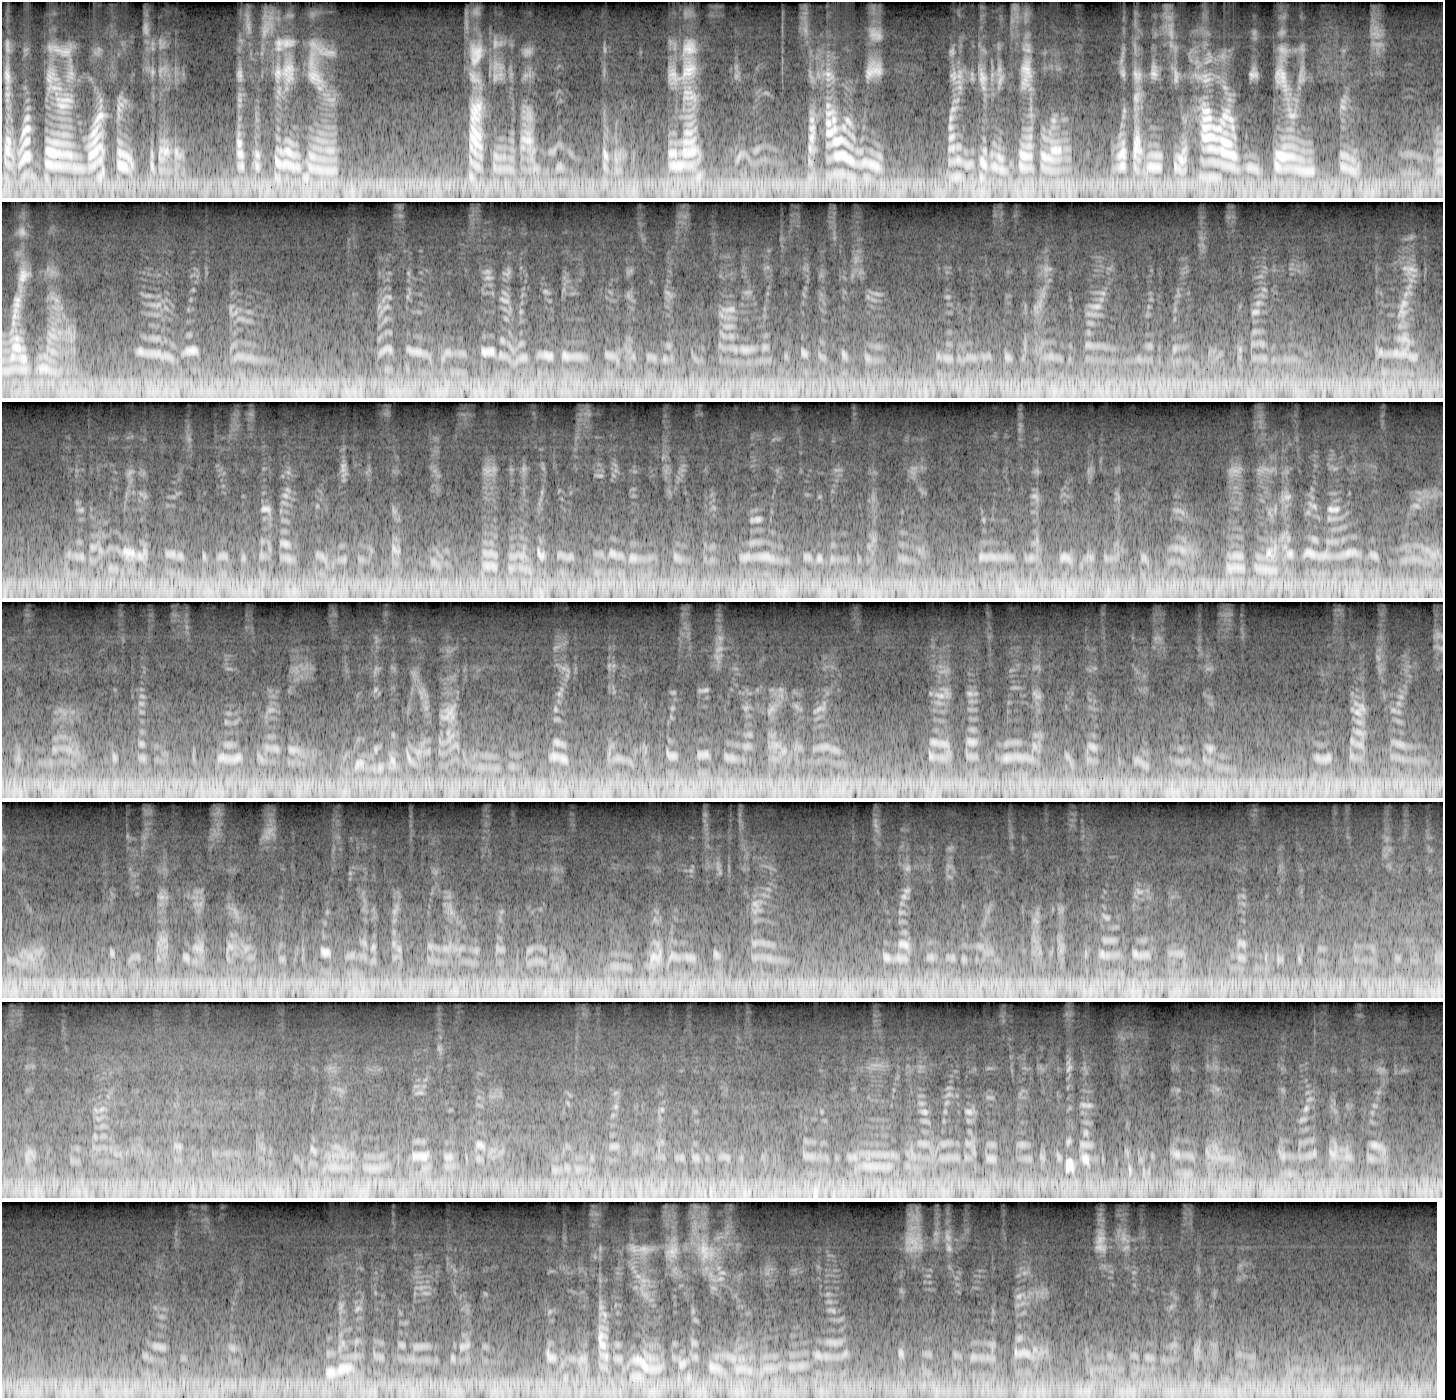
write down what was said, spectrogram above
that we're bearing more fruit today as we're sitting here talking about Amen. the word. Amen? Yes. Amen. So, how are we? Why don't you give an example of what that means to you. How are we bearing fruit Mm. right now? Yeah, like um, honestly, when when you say that, like we are bearing fruit as we rest in the Father, like just like that scripture, you know, that when He says that I am the vine, you are the branches, abide in me, and like, you know, the only way that fruit is produced is not by the fruit making itself produce. Mm-hmm. It's like you're receiving the nutrients that are flowing through the veins of that plant, going into that fruit, making that fruit grow. mm-hmm. So as we're allowing His Word, His love, His presence to flow through our veins, even Mhm. physically, our body, Mhm. like, and of course spiritually in our heart and our minds, that that's when that fruit does produce. When we just, when we stop trying to produce that fruit ourselves. Like, of course, we have a part to play in our own responsibilities, Mhm. but when we take time to let Him be the one to cause us to grow and bear fruit, that's the big difference is when we're choosing to sit and to abide at his presence and at his feet like Mary. Mhm. Mary chose the better versus. Martha. Martha was over here just going over here, just freaking Mhm. out, worrying about this, trying to get this done. and and and Martha was like, you know, Jesus was like, I'm Mhm. not gonna tell Mary to get up and go do Mhm. this. Help and go you. Do this and She's help choosing. You, Mm-hmm. you know, because she's choosing what's better, and she's Mhm. choosing to rest at my feet.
